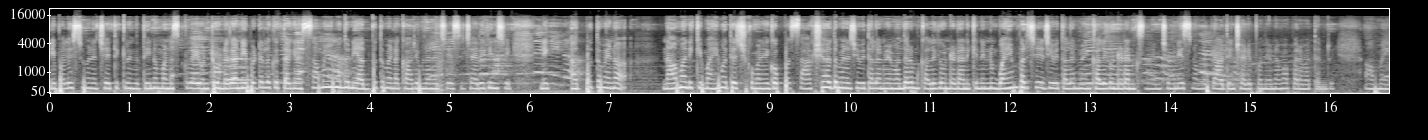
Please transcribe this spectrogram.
నీ బలిష్టమైన చేతి క్రింద దీన మనస్కులై ఉంటూ ఉండగా నీ బిడ్డలకు తగిన సమయమందు నీ అద్భుతమైన కార్యములను చేసి జరిగించి నీ అద్భుతమైన నామానికి మహిమ తెచ్చుకోమని గొప్ప సాక్షార్థమైన జీవితాలను మేమందరం కలిగి ఉండడానికి నిన్ను భయంపరిచే జీవితాలను మేము కలిగి ఉండడానికి సహాయం చేయమని ప్రార్థించాడి స్నామంలో పొంది పరమ తండ్రి. ఆమె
